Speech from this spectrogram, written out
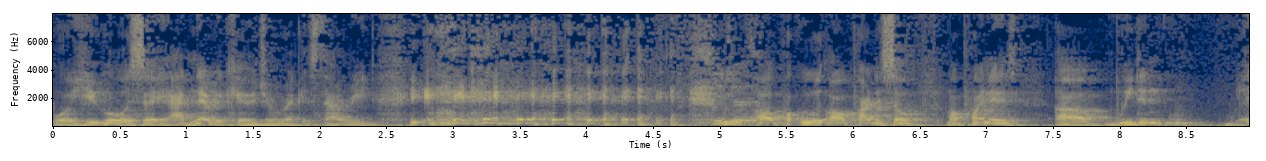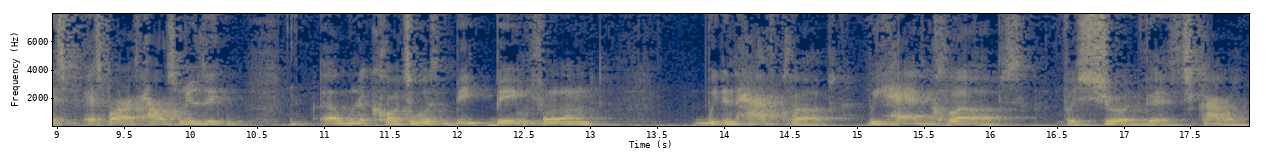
or Hugo would say, "I never carried your records, Tyree." we, were all, we was all partners. So my point is, uh, we didn't. As, as far as house music, uh, when the culture was be, being formed, we didn't have clubs. We had mm-hmm. clubs for sure. There's, Chicago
